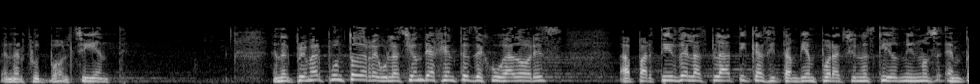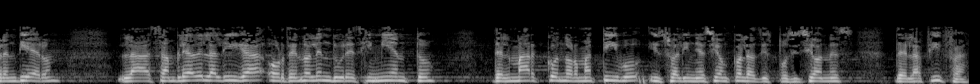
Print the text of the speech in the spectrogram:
en el fútbol. Siguiente. En el primer punto de regulación de agentes de jugadores, a partir de las pláticas y también por acciones que ellos mismos emprendieron, la Asamblea de la Liga ordenó el endurecimiento del marco normativo y su alineación con las disposiciones de la FIFA.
